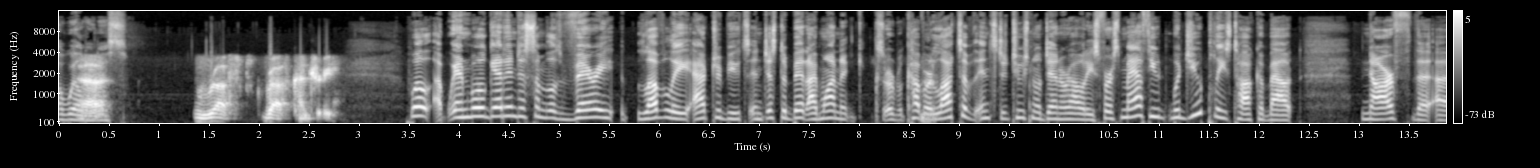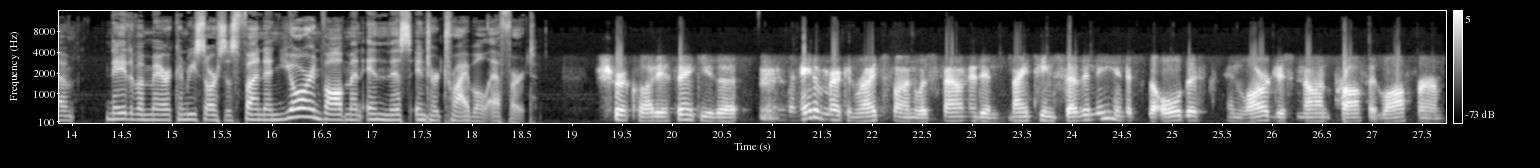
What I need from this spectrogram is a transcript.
a wilderness, uh, rough, rough country. Well, uh, and we'll get into some of those very lovely attributes in just a bit. I want to sort of cover mm-hmm. lots of institutional generalities first. Matthew, would you please talk about NARF, the uh, Native American Resources Fund, and your involvement in this intertribal effort? Sure, Claudia. Thank you. The, the Native American Rights Fund was founded in 1970, and it's the oldest and largest nonprofit law firm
